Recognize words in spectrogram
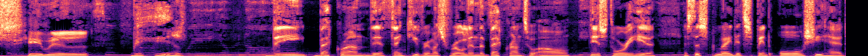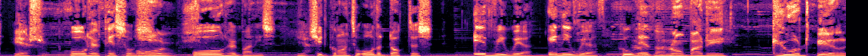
she will be healed. The background there, thank you very much, Roland. The background to our dear story here is this lady had spent all she had, Yes. all her pesos, All. all her monies. Yeah. She'd gone to all the doctors, everywhere, anywhere, whoever. Nobody cured her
